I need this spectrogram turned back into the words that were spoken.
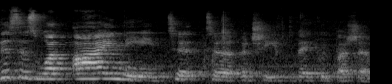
this is what I need to, to achieve Dveikut Hashem.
